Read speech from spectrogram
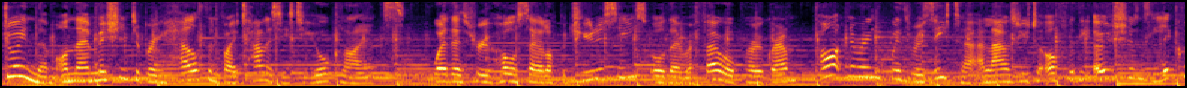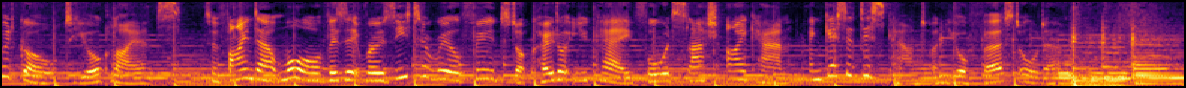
Join them on their mission to bring health and vitality to your clients. Whether through wholesale opportunities or their referral program, partnering with Rosita allows you to offer the ocean's liquid gold to your clients. To find out more, visit rositarealfoods.co.uk forward slash IHCAN and get a discount on your first order.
